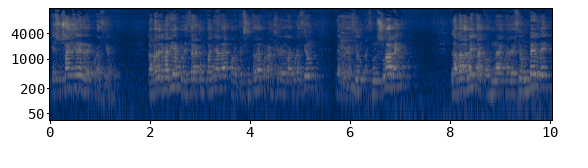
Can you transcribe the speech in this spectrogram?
y a sus ángeles de curación. La Madre María puede estar acompañada o representada por ángeles de la curación de radiación azul suave, la amada Meta con una radiación verde,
